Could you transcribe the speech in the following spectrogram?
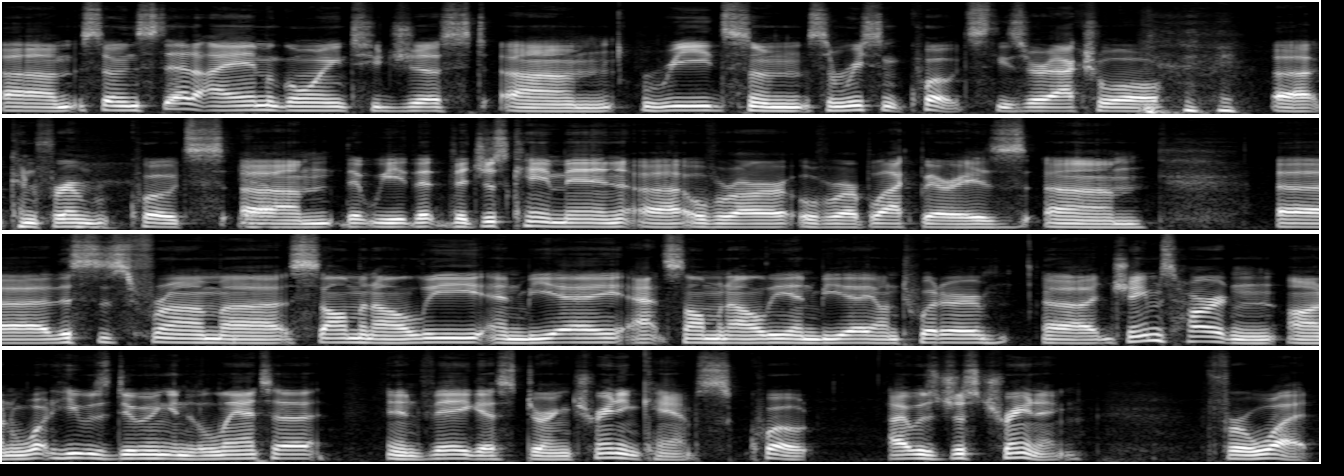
Um, so instead, I am going to just um, read some some recent quotes. These are actual uh, confirmed quotes um, that we that, that just came in uh, over our over our Blackberries. Um, uh, this is from uh, Salman Ali NBA at Salman Ali NBA on Twitter. Uh, James Harden on what he was doing in Atlanta and Vegas during training camps. Quote: I was just training. For what?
